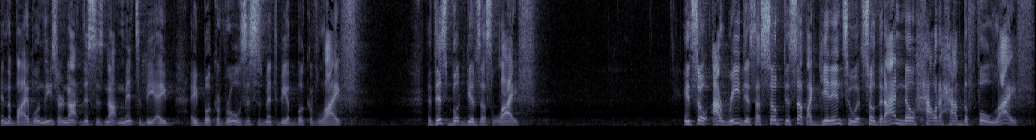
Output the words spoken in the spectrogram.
in the Bible, and these are not, this is not meant to be a, a book of rules. This is meant to be a book of life. That this book gives us life. And so I read this, I soak this up, I get into it so that I know how to have the full life.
